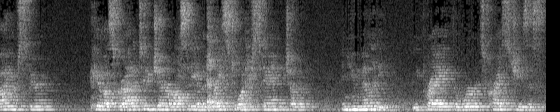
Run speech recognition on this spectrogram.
By your Spirit. Give us gratitude, generosity, and the grace to understand each other. In humility, we pray the words Christ Jesus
